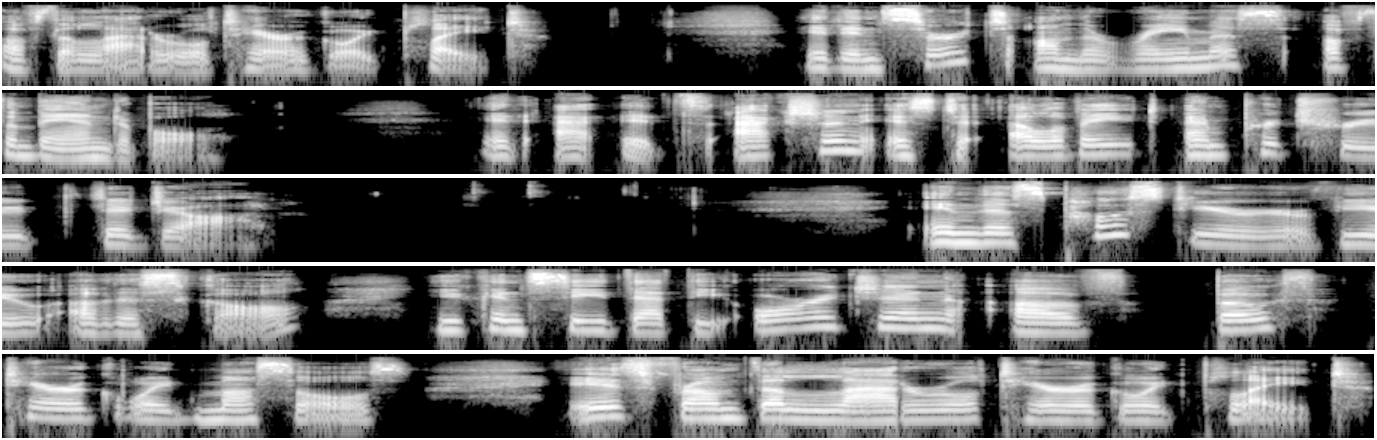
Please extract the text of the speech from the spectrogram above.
of the lateral pterygoid plate. It inserts on the ramus of the mandible. It, its action is to elevate and protrude the jaw. In this posterior view of the skull, you can see that the origin of both pterygoid muscles is from the lateral pterygoid plate.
